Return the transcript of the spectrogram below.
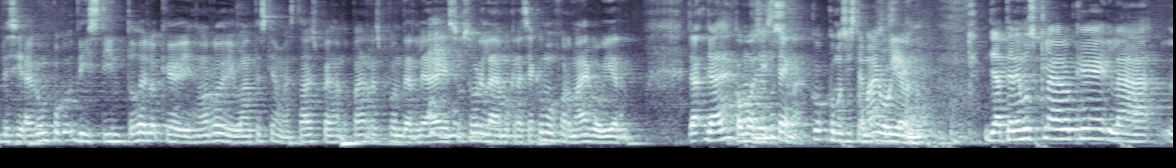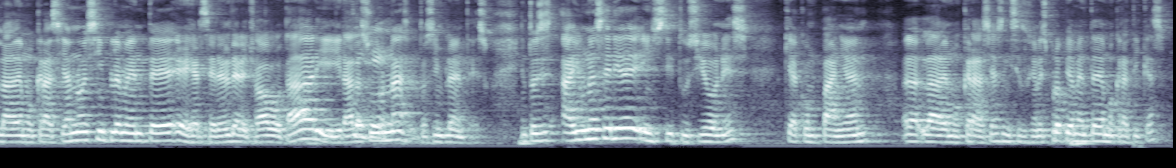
decir algo un poco distinto de lo que dijo Rodrigo antes, que me estaba esperando para responderle a eso sobre la democracia como forma de gobierno. Ya, ya como sistema. Como sistema de gobierno. Ya tenemos claro que la, la, democracia no es simplemente ejercer el derecho a votar y ir a las urnas, entonces simplemente eso. Entonces hay una serie de instituciones que acompañan la, democracia, instituciones propiamente democráticas,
